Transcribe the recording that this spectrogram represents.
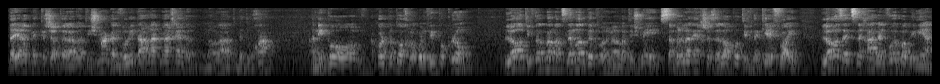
דיירת מתקשרת ואומרת תשמע גנבו לי את הארנק מהחדר. אומר לה את בטוחה? אני פה הכל פתוח לא גונבים פה כלום. לא תבדוק במצלמות גנבו. אני אומר לה תשמעי סביר להניח שזה לא פה תבדקי איפה היית. לא זה אצלך גנבו בבניין.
